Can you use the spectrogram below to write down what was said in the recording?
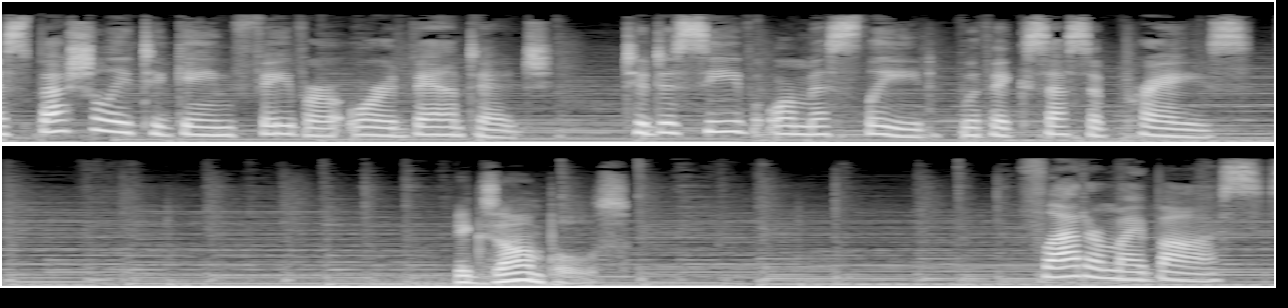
especially to gain favor or advantage, to deceive or mislead with excessive praise. Examples Flatter my boss.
